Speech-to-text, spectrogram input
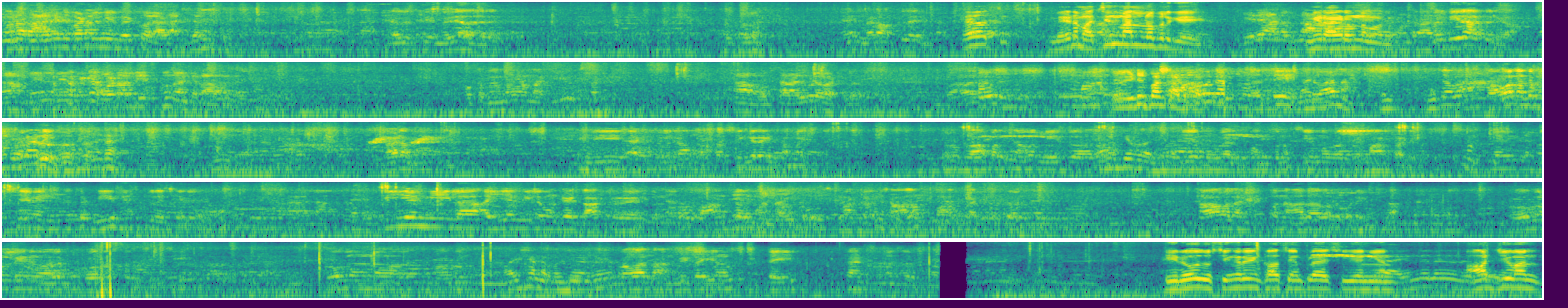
మన రాజడి బడలు మేము పెట్టుకోవాలి? మేడం వచ్చింది మళ్ళీ లోపలికి. మీరు అక్కడ ఆ, ఒకసారి అది కూడా ఇటు పక్క. మేడం ఇది యాక్చువల్గా మొత్తం సింగరేకి సంబంధించింది. మీ ద్వారా సీఎం గారికి పంపుకున్న సీఎం గారికి మాట్లాడి. విషయం ఏంటంటే మీ దృష్టిలో చర్య పిఎంఈల ఐఎంఈలో ఉండే డాక్టర్ చాలా కావాలంటే కొన్ని ఆధారాలు కూడా ఇస్తాం. రోగం లేని వాళ్ళకి రోగం గురించి రోగం ఉన్న వాళ్ళకి రోగం తర్వాత అన్ఫిట్ అయ్యి ఫిట్ అయ్యి ఇట్లాంటి సమస్యలు వస్తాయి. ఈరోజు Singareni collieries employees union RG one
